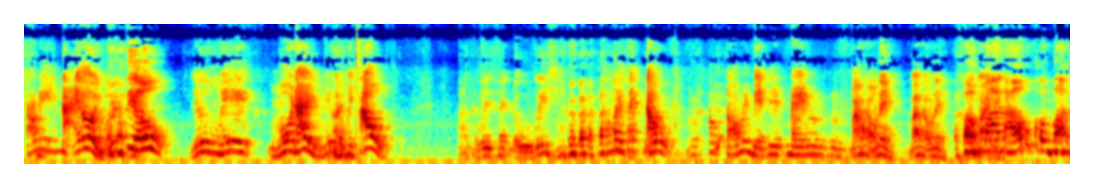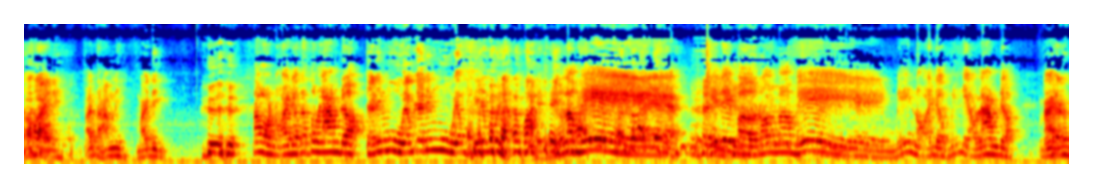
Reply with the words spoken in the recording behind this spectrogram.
tao đi đại Thôi đi tiểu chứ mấy ngồi đây mấy ngồi mày tao. À cái bây thách đầu với không phải thách đâu tao cho mấy biệt đi bèn Ba sáu này Ba sáu này. Không ba tháo Không ba tháo bảy này Ba tám này Mai định. Tao nói được tao làm được. Chạy đi ngủ em chạy đi ngủ em khi em Nhớ đi. Là Mỹ Mỹ đi. Bờ thôi mà Mỹ Mỹ nói được Mỹ đèo làm được. Đấy.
